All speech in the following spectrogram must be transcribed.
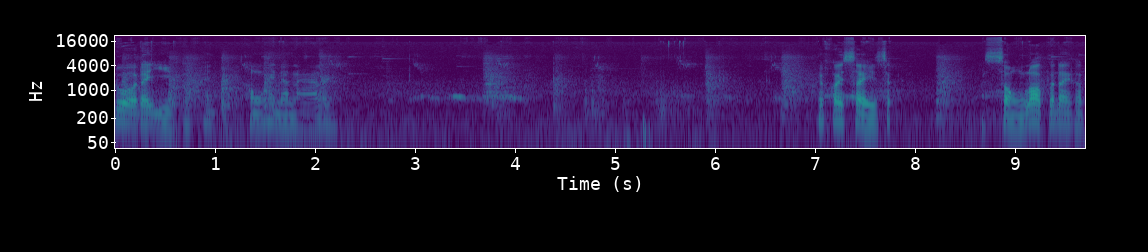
รั่วได้อีกครับให้เอาให้หนาๆเลย ค่อยๆใส่สักสองรอบก็ได้ครับ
